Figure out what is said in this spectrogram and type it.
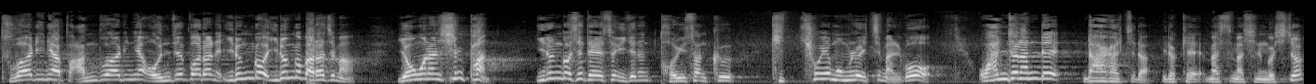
부활이냐, 안 부활이냐, 언제 부활하냐. 이런 거, 이런 거 말하지 마. 영원한 심판. 이런 것에 대해서 이제는 더 이상 그 기초에 머물러 있지 말고 완전한데 나아갈지라 이렇게 말씀하시는 것이죠.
